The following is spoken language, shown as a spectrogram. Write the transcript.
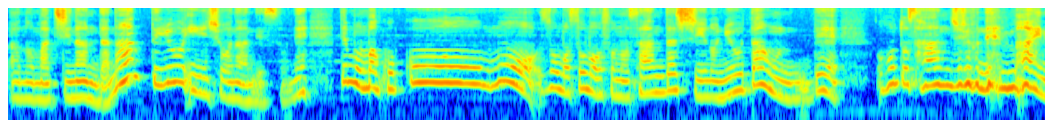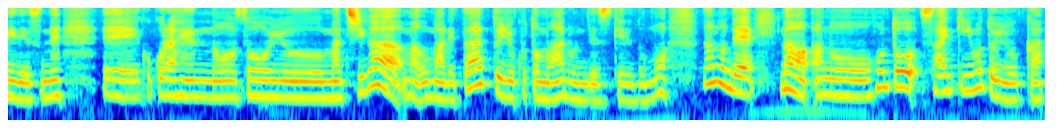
あの街なんだなっていう印象なんですよね。でもまあここもそもそもその三田市のニュータウンで本当30年前にですね、えー、ここら辺のそういう町が、まあ、生まれたということもあるんですけれどもなのでまああの本当最近はというか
